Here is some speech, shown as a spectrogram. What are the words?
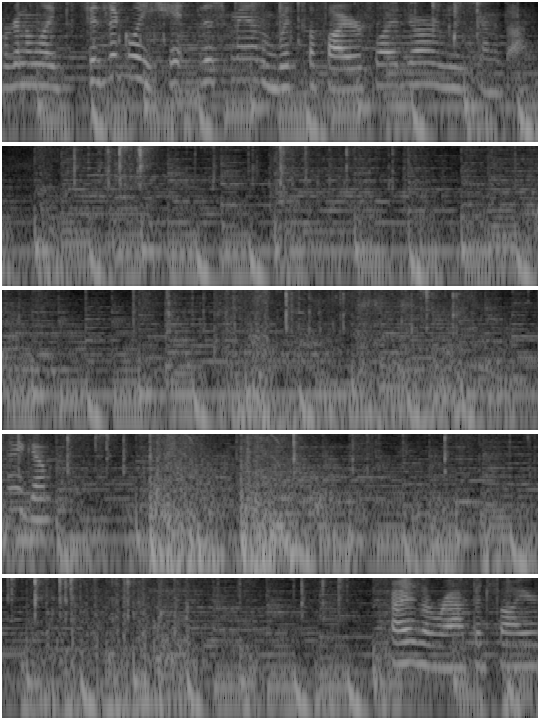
We're gonna like physically hit this man with the firefly jar and he's gonna die. Try as a rapid fire.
